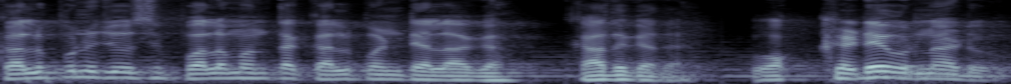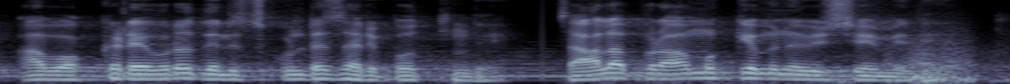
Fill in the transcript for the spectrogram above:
కలుపును చూసి పొలం అంతా కలుపు అంటే ఎలాగా? కాదు కదా. ఒక్కడే ఉన్నాడు. ఆ ఒక్కడెవరో తెలుసుకుంటే సరిపోతుంది. చాలా ప్రాముఖ్యమైన విషయం ఇది.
